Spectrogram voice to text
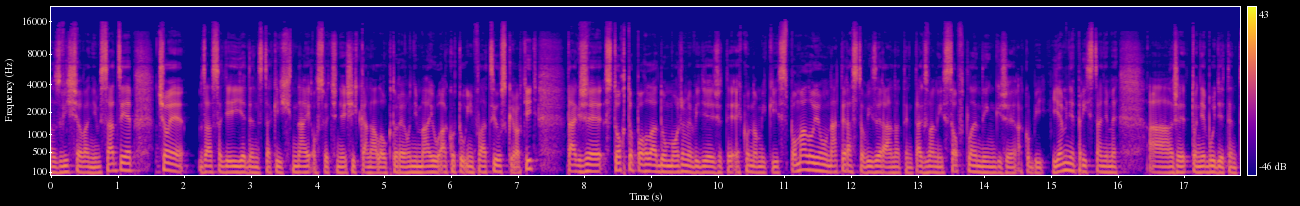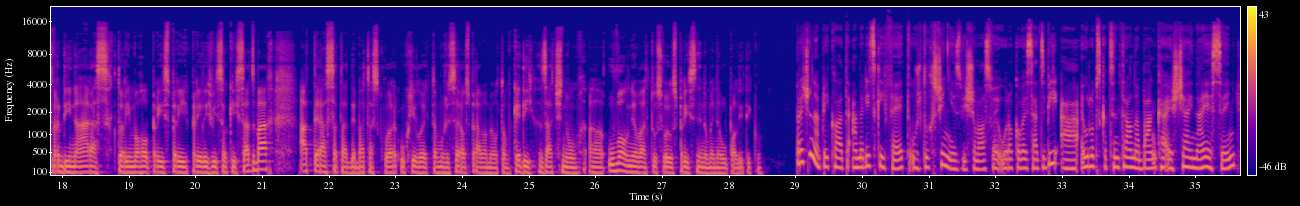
zvyšovaním sadzieb, čo je v zásade jeden z takých najosvedčenejších kanálov, ktoré oni majú, ako tú infláciu skrotiť. Takže z tohto pohľadu môžeme vidieť, že tie ekonomiky spomalujú. Na teraz to vyzerá na ten tzv. soft landing, že akoby jemne pristaneme a že to nebude ten tvrdý náraz, ktorý mohol prísť pri príliš vysokých sadzbách. A teraz sa tá debata skôr uchyluje k tomu, že sa rozprávame o tom, kedy začnú uvoľňovať tú svoju sprísnenú menovú politiku. Prečo napríklad americký Fed už dlhšie nezvyšoval svoje úrokové sadzby a Európska centrálna banka ešte aj na jeseň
